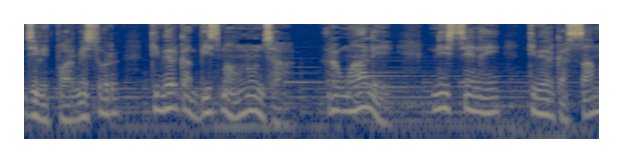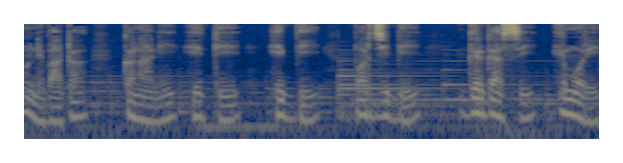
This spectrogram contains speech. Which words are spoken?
जीवित परमेश्वर तिमीहरूका बीचमा हुनुहुन्छ र उहाँले निश्चय नै तिमीहरूका सामुन्यबाट कनानी हित्ती हिब्बी पर्जिब्बी गिर्गासी एमोरी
